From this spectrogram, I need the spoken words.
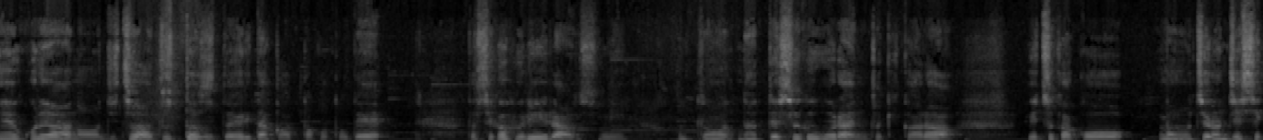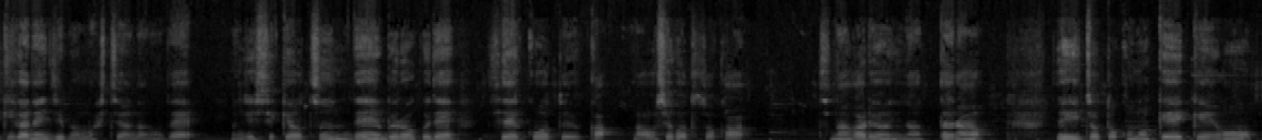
でこれはあの実はずっとずっとやりたかったことで私がフリーランスに本当なってすぐぐらいの時からいつかこう、まあ、もちろん実績がね自分も必要なので実績を積んでブログで成功というか、まあ、お仕事とかつながるようになったら是非ちょっとこの経験を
